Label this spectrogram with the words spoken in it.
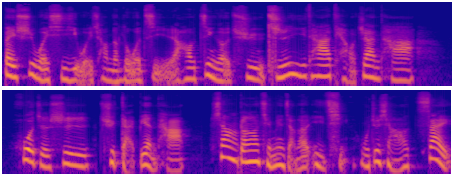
被视为习以为常的逻辑，然后进而去质疑它、挑战它。或者是去改变它，像刚刚前面讲到疫情，我就想要再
